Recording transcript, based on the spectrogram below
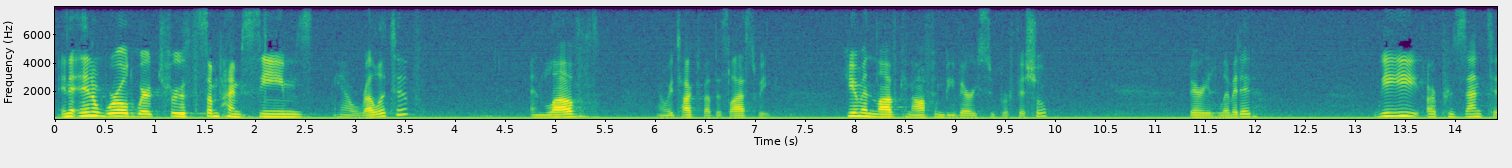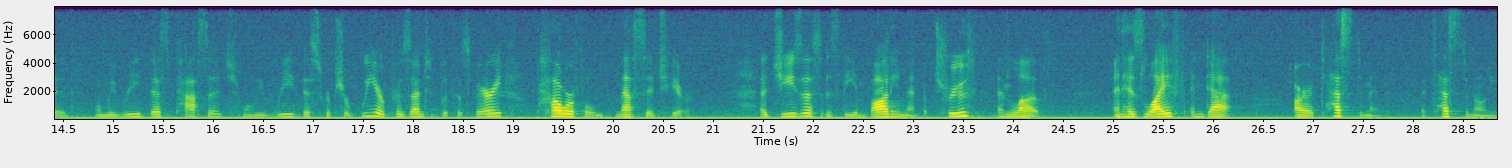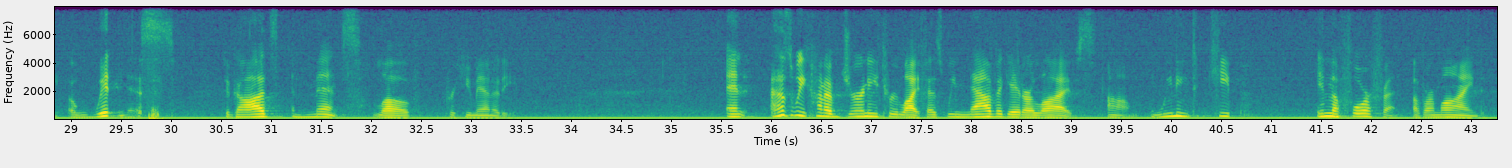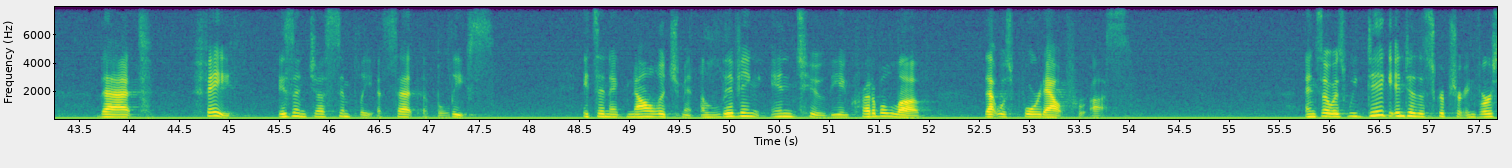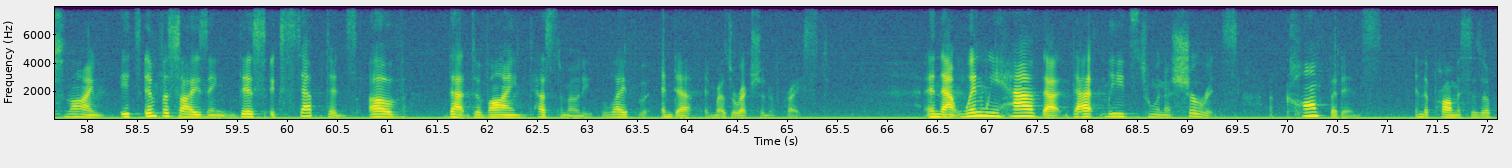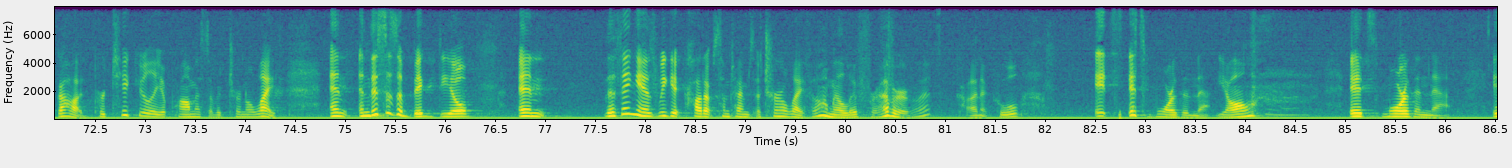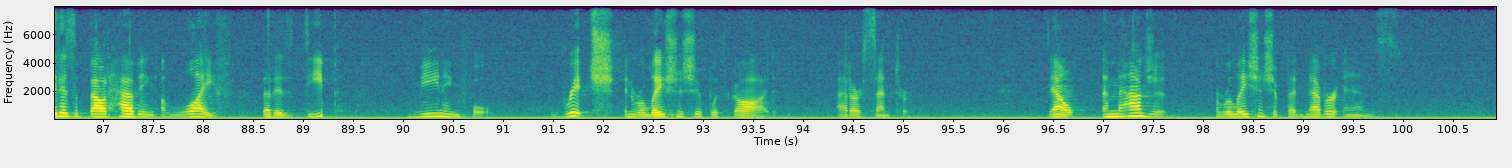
In a, in a world where truth sometimes seems, you know, relative and love, and we talked about this last week, human love can often be very superficial, very limited. We are presented, when we read this passage, when we read this scripture, we are presented with this very powerful message here that Jesus is the embodiment of truth and love and his life and death are a testament, a testimony, a witness to God's immense love for humanity. And as we kind of journey through life, as we navigate our lives, um, we need to in the forefront of our mind that faith isn't just simply a set of beliefs. It's an acknowledgement, a living into the incredible love that was poured out for us. And so, as we dig into the scripture in verse 9, it's emphasizing this acceptance of that divine testimony, the life and death and resurrection of Christ. And that when we have that, that leads to an assurance, a confidence in the promises of God, particularly a promise of eternal life. And, and this is a big deal. And the thing is, we get caught up sometimes, eternal life. Oh, I'm going to live forever. Well, that's kind of cool. It's, it's more than that, y'all. it's more than that. It is about having a life that is deep, meaningful, rich in relationship with God at our center. Now, imagine a relationship that never ends.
